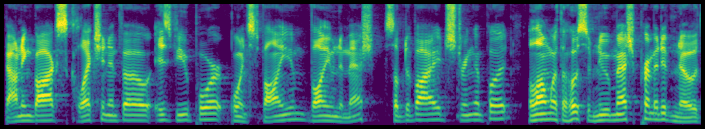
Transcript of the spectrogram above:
bounding box, collection info, is viewport, points to volume, volume to mesh, subdivide, string input, along with a host of new mesh primitive nodes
